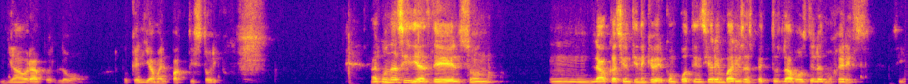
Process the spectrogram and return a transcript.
y ahora pues lo, lo que él llama el pacto histórico. Algunas ideas de él son Mm, la ocasión tiene que ver con potenciar en varios aspectos la voz de las mujeres, ¿sí?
